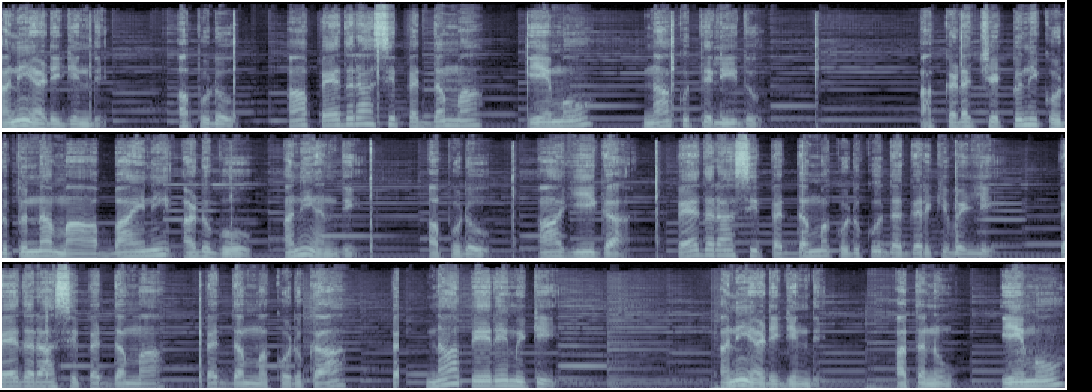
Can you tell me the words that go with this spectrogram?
అని అడిగింది. అప్పుడు ఆ పేదరాశి పెద్దమ్మ ఏమో నాకు తెలీదు. అక్కడ చెట్టుని కొడుతున్న మా అబ్బాయిని అడుగు అని అంది. అప్పుడు ఆ ఈగ పేదరాశి పెద్దమ్మ కొడుకు దగ్గరికి వెళ్ళి పేదరాశి పెద్దమ్మ పెద్దమ్మ కొడుకా నా పేరేమిటి అని అడిగింది. అతను ఏమో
